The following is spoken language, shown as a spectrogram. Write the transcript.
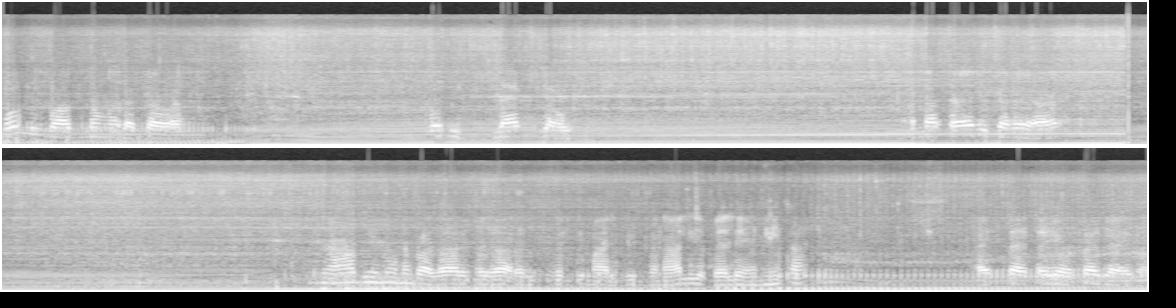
फुल बादलों में रखा हुआ। है फुल ब्लैक क्लाउड अल्लाह खैर ही करे यार। यहाँ भी इन्होंने बाज़ार बाज़ार हज़ार की मार्केट बना ली पहले नहीं था। ऐसा ऐसा ही होता जाएगा।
